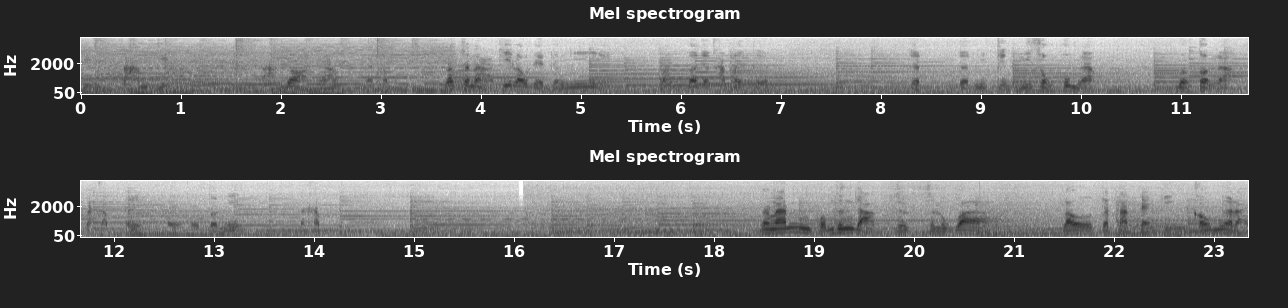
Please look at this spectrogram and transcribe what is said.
กิ่งสามกิ่งสามยอดแล้วนะครับ ลักษณะที่เราเด็ดอย่างนี้นี่มันก็จะทำให้เกิด เกิดเกิดมีกิ่งมีทรงพุ่มแล้ว เบื้องต้นแล้วนะครับไอไอ้ไอ้ต้นนี้นะครับ ดังนั้นผมถึงอยากสรุปว่าเราจะตัดแต่งกิ่งเขาเมื่อไหร่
